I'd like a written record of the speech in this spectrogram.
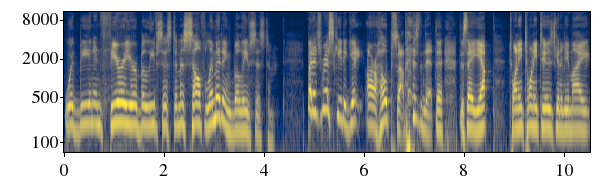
would be an inferior belief system, a self limiting belief system. But it's risky to get our hopes up, isn't it? To, to say, yep, 2022 is going to be my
